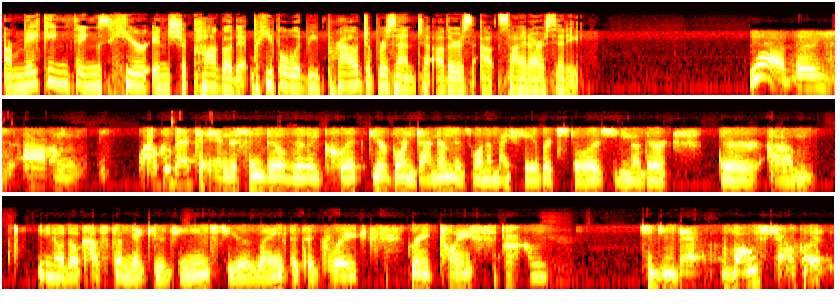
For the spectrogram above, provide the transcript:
are making things here in Chicago that people would be proud to present to others outside our city? Yeah, there's. Um, I'll go back to Andersonville really quick. Dearborn Denim is one of my favorite stores. You know, they're they're um, you know they'll custom make your jeans to your length. It's a great great place. Um, to do that, Vosges chocolate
